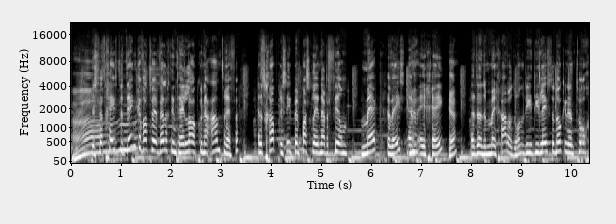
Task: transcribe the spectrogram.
Ah. Dus dat geeft te denken wat we wellicht in het heelal kunnen aantreffen. En het grappige is, ik ben pas geleden naar de film Meg geweest. M-E-G. Ja? Eh, De, de megalodon. Die, die leeft dan ook in een trog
